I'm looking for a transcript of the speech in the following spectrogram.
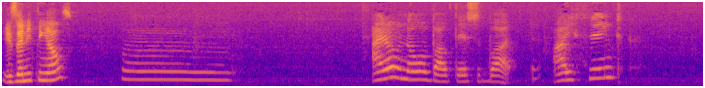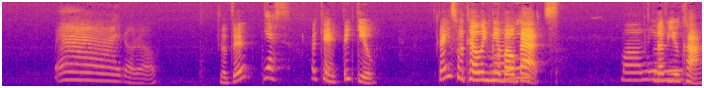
Is anything else? Um, I don't know about this, but I think I don't know. That's it? Yes, Okay, thank you. Thanks for telling me about bats. mommy. Love you, Ka.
